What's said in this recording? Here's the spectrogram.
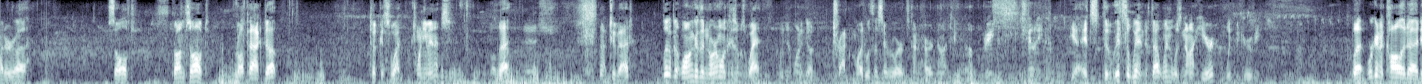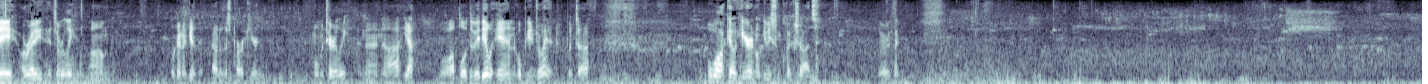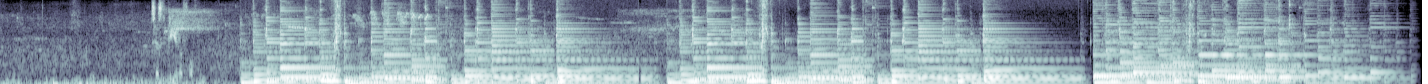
Got her uh, solved. Problem solved. We're all packed up. Took us what, 20 minutes? Well, that not too bad. A little bit longer than normal because it was wet. We didn't want to go track mud with us everywhere. It's kind of hard not to. Oh, gracious, chilly. Yeah, it's the it's the wind. If that wind was not here, we'd be groovy. But we're gonna call it a day already. It's early. Um, we're gonna get out of this park here momentarily, and then uh, yeah, we'll upload the video and hope you enjoy it. But uh, we'll walk out here and I'll give you some quick shots of everything. Just beautiful.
